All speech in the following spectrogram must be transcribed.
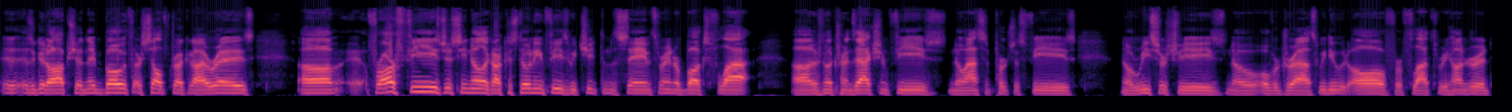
is a good option. They both are self-directed IRAs. Um, for our fees, just so you know, like our custodian fees, we treat them the same, 300 bucks flat. Uh, there's no transaction fees, no asset purchase fees, no research fees, no overdrafts. We do it all for flat 300.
